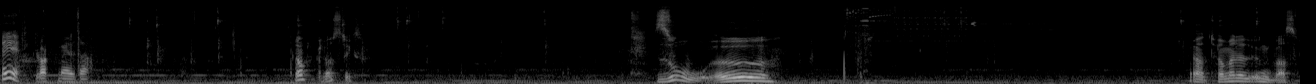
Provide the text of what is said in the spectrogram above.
Hey, Logmelder. Oh, Glowsticks. So, äh. Ja, Terminal irgendwas.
